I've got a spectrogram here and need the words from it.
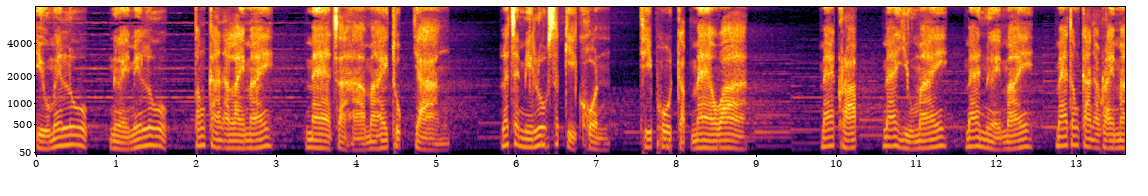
หิวไหมลูก เหนื่อยไหมลูก ต้องการอะไรไหม แม่จะหามาให้ทุกอย่าง และจะมีลูกสักกี่คนที่พูดกับแม่ว่า แม่ครับ แม่หิวไหม แม่เหนื่อยไหม แม่ต้องการอะไรไหม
